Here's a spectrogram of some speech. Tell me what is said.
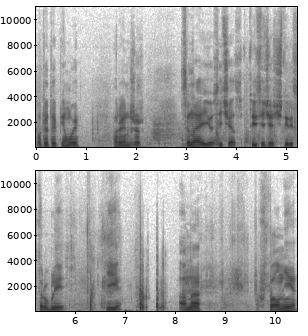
вот этой пилой Ranger. Цена ее сейчас 1400 рублей. И она вполне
